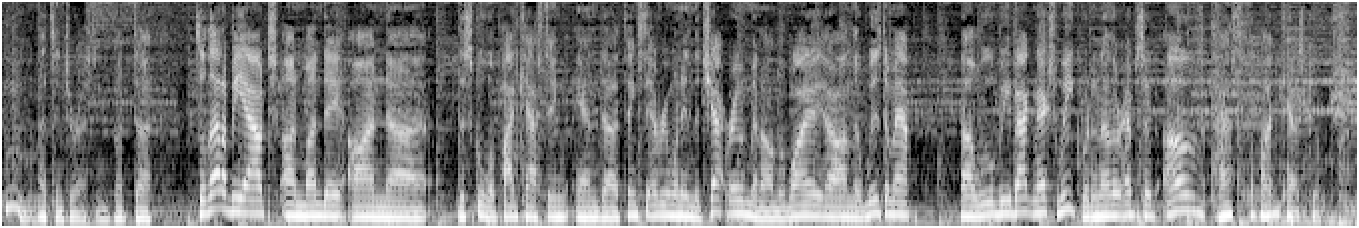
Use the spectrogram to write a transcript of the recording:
hmm, that's interesting. But uh, so that'll be out on Monday on uh, the School of Podcasting, and uh, thanks to everyone in the chat room and on the Y on the Wisdom app. Uh, we'll be back next week with another episode of Ask the Podcast Coach.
